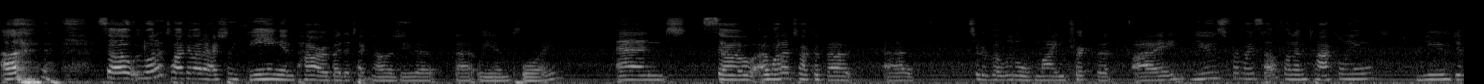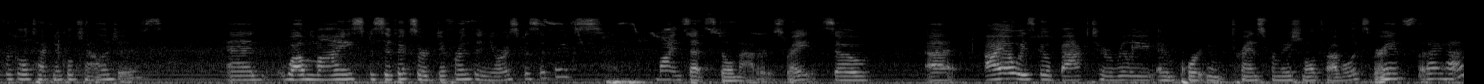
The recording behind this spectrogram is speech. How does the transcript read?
Uh, so we want to talk about actually being empowered by the technology that, that we employ. And so I want to talk about uh, sort of a little mind trick that I use for myself when I'm tackling new difficult technical challenges. And while my specifics are different than your specifics, mindset still matters, right? So uh, I always go back to a really important transformational travel experience that I had,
